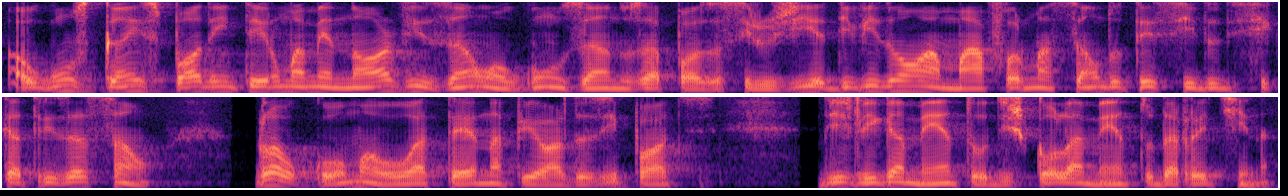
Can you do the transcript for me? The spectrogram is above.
alguns cães podem ter uma menor visão alguns anos após a cirurgia devido a uma má formação do tecido de cicatrização, glaucoma ou até, na pior das hipóteses, desligamento ou descolamento da retina.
